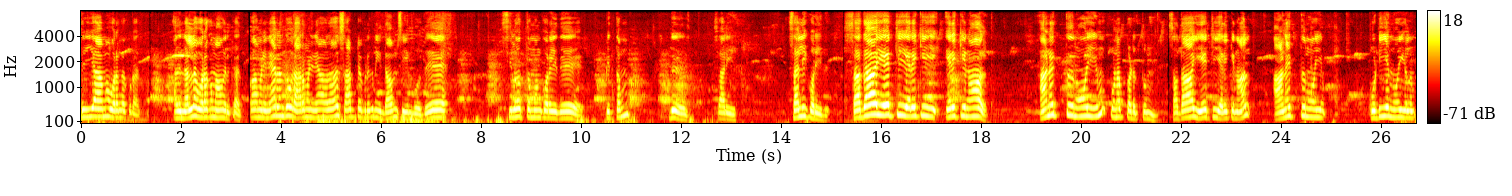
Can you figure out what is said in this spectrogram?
செய்யாமல் உறங்கக்கூடாது. அது நல்ல உறக்கமாகவும் இருக்காது. கால் மணி நேரம் வந்து ஒரு அரை மணி நேரம் சாப்பிட்ட பிறகு நீங்கள் தவம் செய்யும்போது சிலோத்தமம் குறையுது. பித்தம் இது சாரி சளி குறையுது. சதா ஏற்றி இறக்கி இறக்கினால் அனைத்து நோயும் குணப்படுத்தும். சதா ஏற்றி இறக்கினால் அனைத்து நோயும் கொடிய நோய்களும்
